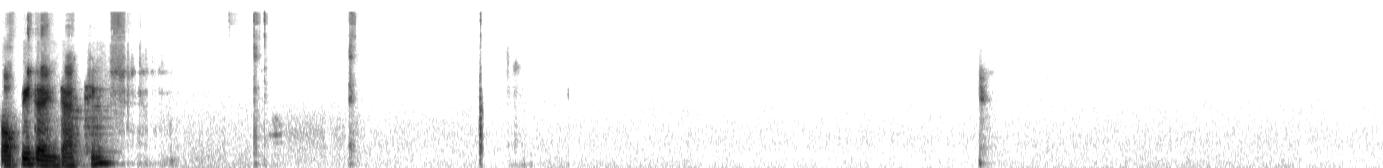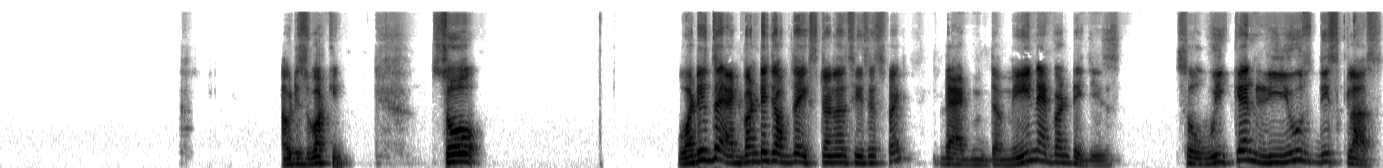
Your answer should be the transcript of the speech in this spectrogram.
copy the entire thing. Now it is working. So what is the advantage of the external CSS file? That the main advantage is so we can reuse this class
